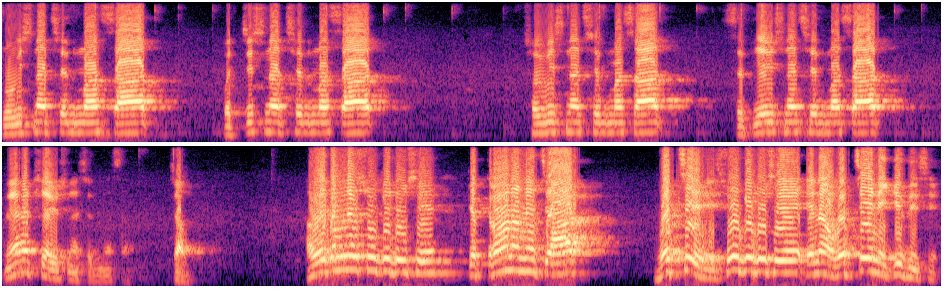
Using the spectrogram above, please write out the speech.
ચોવીસ ના છેદમાં સાત પચીસ ના છેદમાં સાત છવ્વીસ ના છેદમાં સાત સત્યાવીસ ના છેદમાં સાત ને અઠ્યાવીસ ના છેદમાં સાત. ચાલો. હવે તમને શું કીધું છે કે ત્રણ અને ચાર વચ્ચેની, શું કીધું છે? એના વચ્ચેની કીધી છે.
